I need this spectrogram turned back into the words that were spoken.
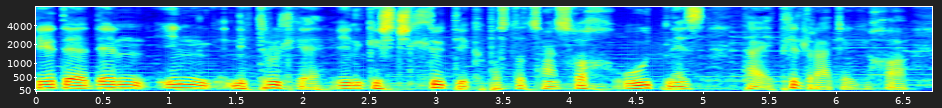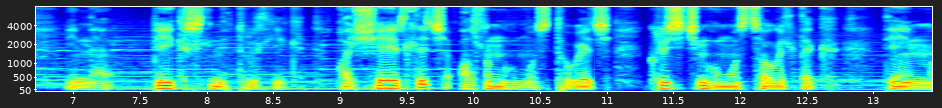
Тэгээд э, дээр нь энэ нэвтрүүлгээ, энэ гэрчлэлүүдийг бусдад сонсгох үүднээс та Итгэл радиогийнхоо энэ би гэрчлэл нэвтрүүлгийг гоё шеэрлэж олон хүмүүс түгээж кристчен хүмүүс цугладаг тийм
